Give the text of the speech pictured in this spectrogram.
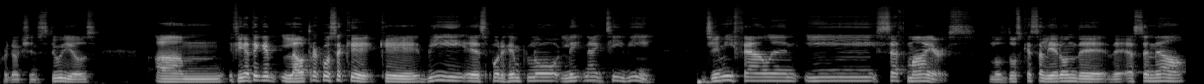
Production Studios. Um, fíjate que la otra cosa que, que, vi es, por ejemplo, Late Night TV. Jimmy Fallon y Seth Meyers, los dos que salieron de, de SNL,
